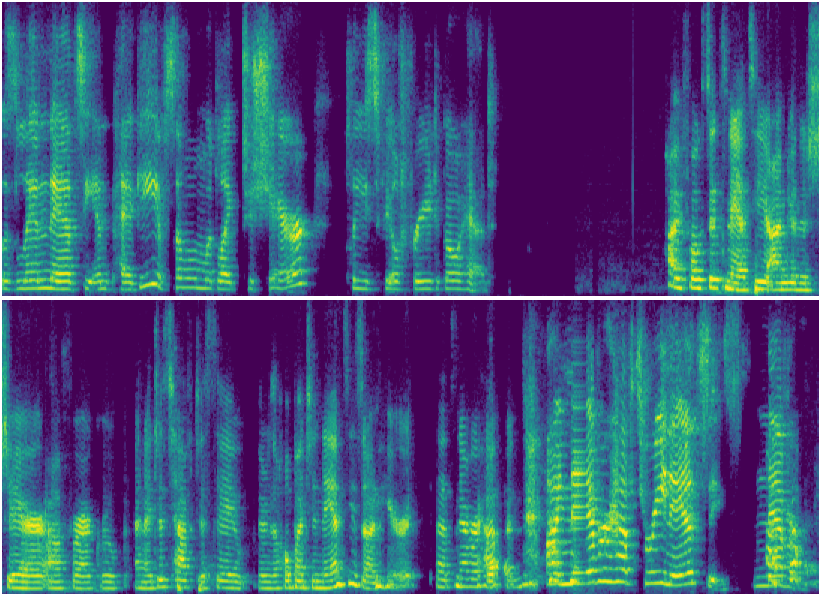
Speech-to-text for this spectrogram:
was Lynn, Nancy, and Peggy. If someone would like to share, please feel free to go ahead. Hi, folks, it's Nancy. I'm going to share uh, for our group. And I just have to say, there's a whole bunch of Nancy's on here. That's never happened. I never have three Nancy's, never.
